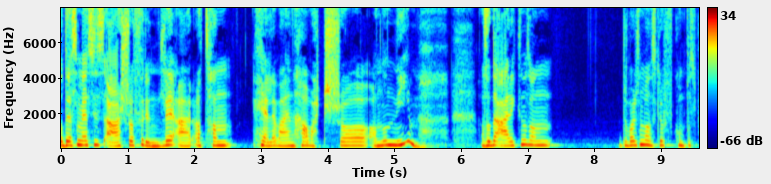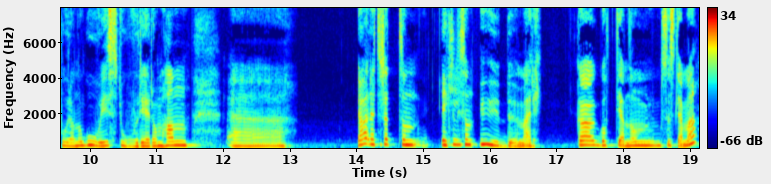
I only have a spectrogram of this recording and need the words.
Og det som jeg syns er så forunderlig, er at han hele veien har vært så anonym. Altså det er ikke noe sånn Det var liksom vanskelig å komme på sporet av noen gode historier om han. Eh, ja, rett og slett sånn egentlig litt sånn ubemerka gått gjennom systemet.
